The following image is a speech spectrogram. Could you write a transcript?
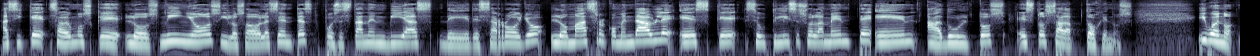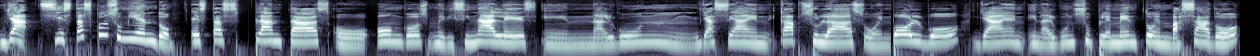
Así que sabemos que los niños y los adolescentes pues están en vías de desarrollo. Lo más recomendable es que se utilice solamente en adultos estos adaptógenos. Y bueno, ya, si estás consumiendo estas plantas o hongos medicinales en algún, ya sea en cápsulas o en polvo, ya en, algún suplemento envasado,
